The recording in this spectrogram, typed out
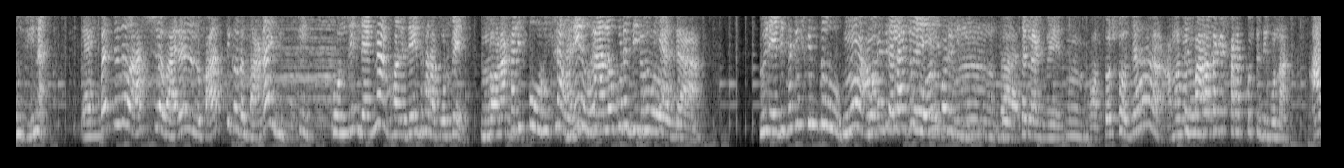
বুঝি না। একবার যদি আসলো ভাইরাল হলো পাড়ার থেকে বাগাই দিব কি, কোন দিন দেখ না ঘরে যেই ধরা পড়বে। ধরা খালি পড়ুক না আরে আরে ভালো করে দিব। চেঁচা তুই রেডি থাকিস কিন্তু? আমাকে লাগবে। ফোন করে দিবি। করতে লাগবে। অত সোজা আমাদের পাড়াটাকে খারাপ করতে দিব না। আর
